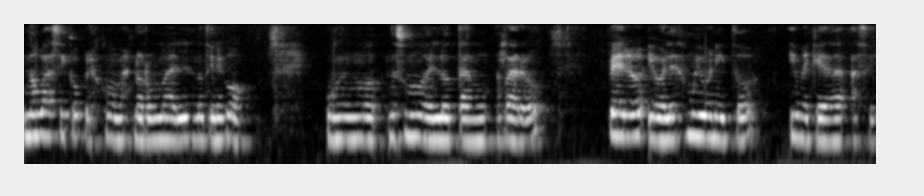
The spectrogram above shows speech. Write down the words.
no básico, pero es como más normal, no tiene como un, no es un modelo tan raro, pero igual es muy bonito y me queda así.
